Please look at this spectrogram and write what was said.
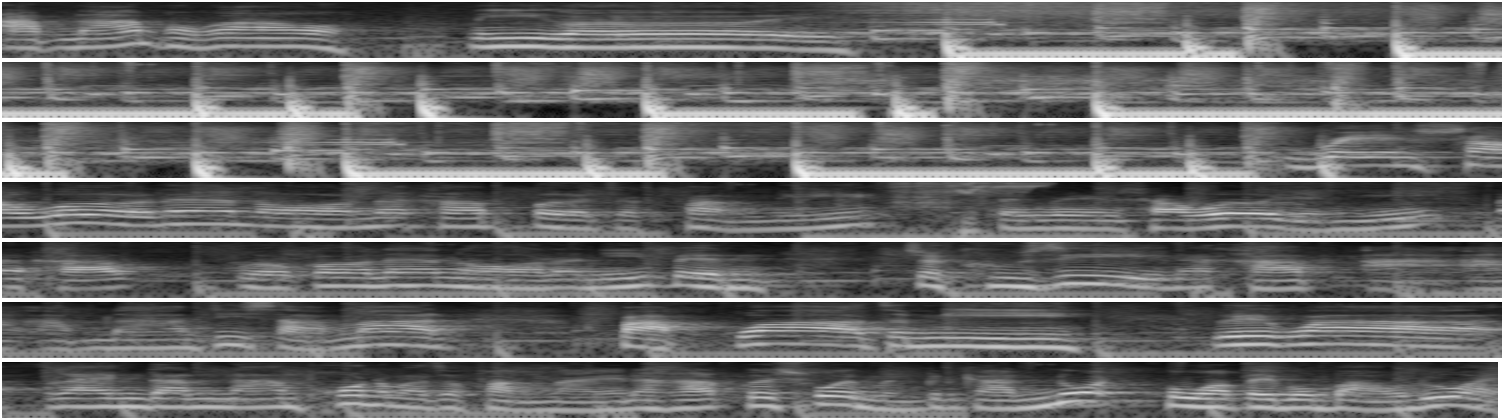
อาบน้ำของเรานี่เลย shower แน่นอนนะครับ เปิดจากฝั่งนี้เป็น rain shower อย่างนี้นะครับ แล้วก็แน่นอนอันนี้เป็นจัก u ซี่นะครับอ่างอาบน้ำที่สามารถปรับว่าจะมีเรียกว่าแรงดันน้ำพ่นออกมาจากฝั่งไหนนะครับ ก็ช่วยเหมือนเป็นการนวดตัวไปเบาๆด้วย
